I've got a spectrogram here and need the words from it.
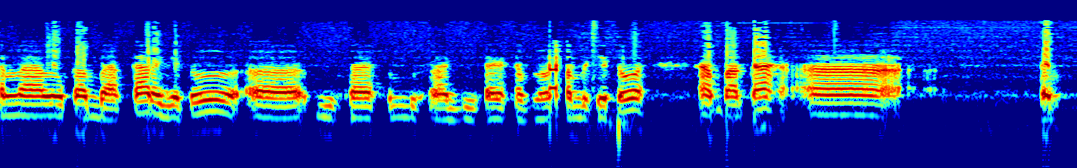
kena luka bakar gitu eh, bisa sembuh lagi kayak sebelum habis itu? Apakah eh, ke-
